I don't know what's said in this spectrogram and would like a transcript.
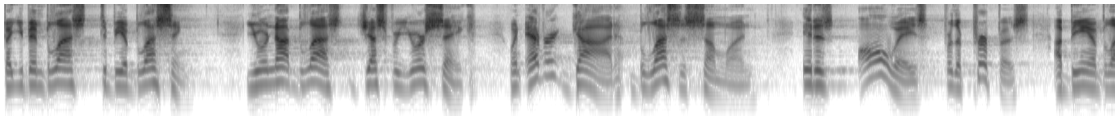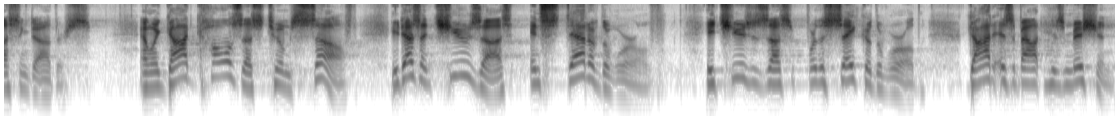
but you've been blessed to be a blessing. You are not blessed just for your sake. Whenever God blesses someone, it is always for the purpose of being a blessing to others. And when God calls us to Himself, He doesn't choose us instead of the world, He chooses us for the sake of the world. God is about His mission,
